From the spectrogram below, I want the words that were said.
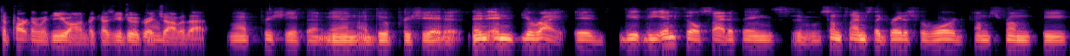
to partner with you on because you do a great Yeah. job of that I appreciate that, man. I do appreciate it. And and you're right. It, the the infill side of things, sometimes the greatest reward comes from the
